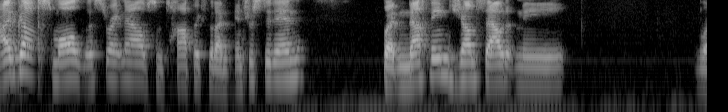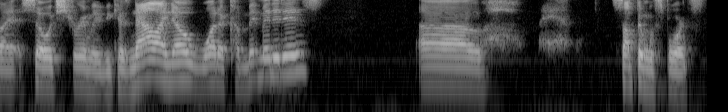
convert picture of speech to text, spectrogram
I've got a small list right now of some topics that I'm interested in, but nothing jumps out at me like so extremely because now I know what a commitment it is. Uh, something with sports.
